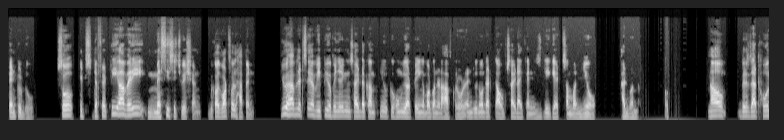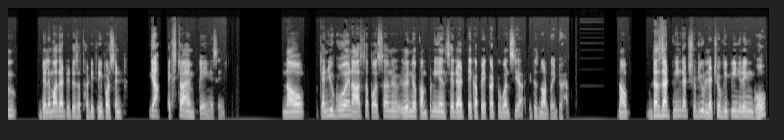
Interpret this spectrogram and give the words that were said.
tend to do. So it's definitely a very messy situation because what will happen? You have, let's say, a VP of engineering inside the company to whom you are paying about one and a half crore, and you know that outside I can easily get someone new at one. Now there is that whole dilemma that it is a 33% yeah. extra I am paying essentially. Now, can you go and ask the person within your company and say that take a pay cut to one CR? It is not going to happen. Now, does that mean that should you let your VP engineering go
